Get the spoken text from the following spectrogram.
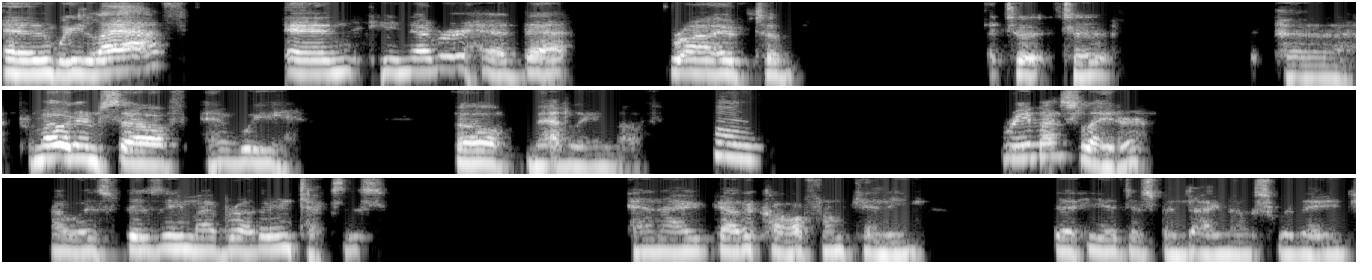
and we laugh. And he never had that drive to to to uh, promote himself, and we fell madly in love. Hmm. Three months later, I was visiting my brother in Texas, and I got a call from Kenny that he had just been diagnosed with AIDS.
